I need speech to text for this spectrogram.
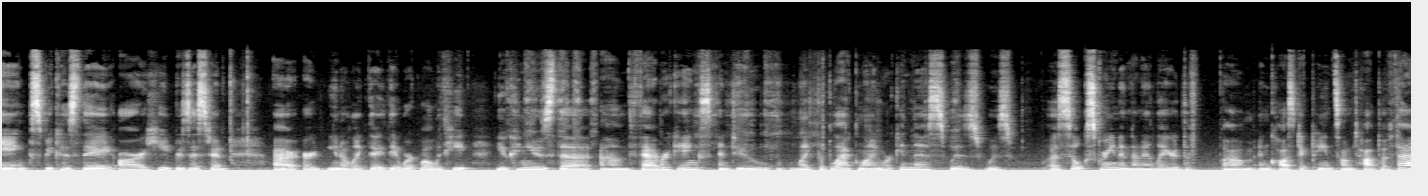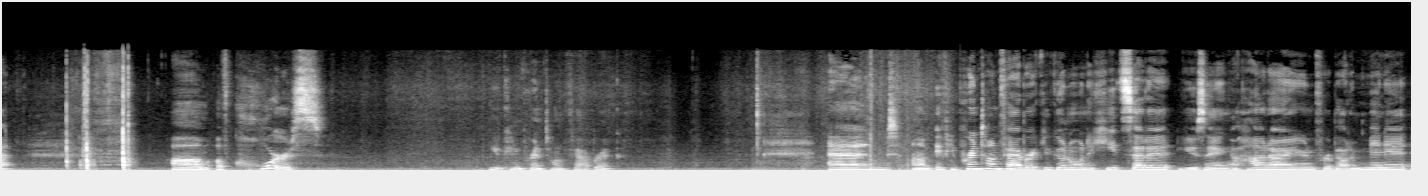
inks because they are heat resistant. Uh, or you know like they, they work well with heat you can use the um, fabric inks and do like the black line work in this was was a silk screen and then I layered the um, encaustic paints on top of that um, of course you can print on fabric and um, if you print on fabric, you're going to want to heat set it using a hot iron for about a minute,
